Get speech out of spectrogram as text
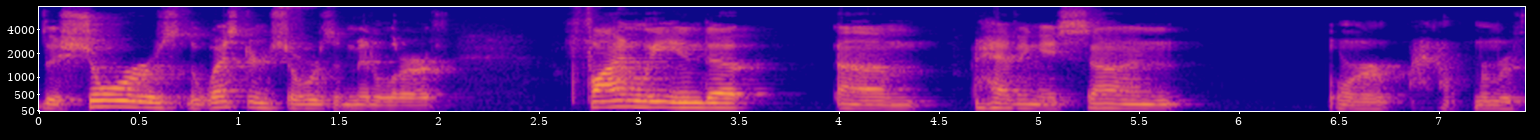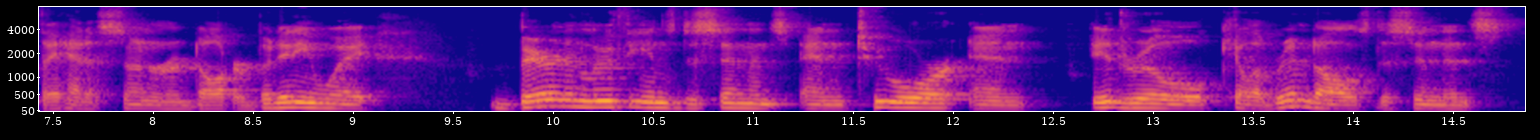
the shores, the western shores of Middle Earth. Finally, end up um, having a son, or I don't remember if they had a son or a daughter, but anyway, Beren and Luthien's descendants and Tuor and Idril Celebrindal's descendants,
